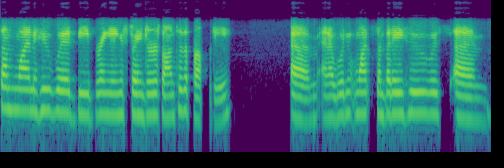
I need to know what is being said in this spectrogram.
someone who would be bringing strangers onto the property. Um, and I wouldn't want somebody who was um,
